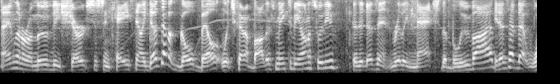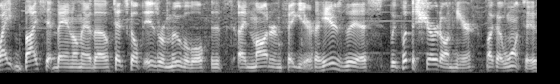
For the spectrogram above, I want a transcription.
I am going to remove these shirts just in case. Now, he does have a gold belt, which kind of bothers me, to be honest with you, because it doesn't really match the blue vibe. He does have that white bicep band on there, though. Head sculpt is removable, because it's a modern figure. So here's this. We put the shirt on here, like I want to.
